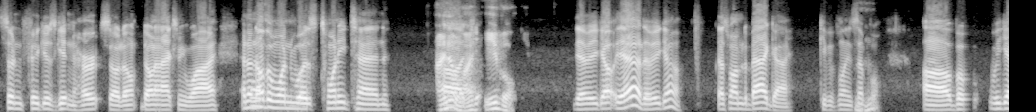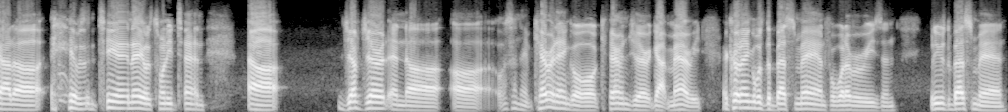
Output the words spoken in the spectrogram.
certain figures getting hurt, so don't don't ask me why. And another one was 2010. I know Uh, why evil. There you go. Yeah, there you go. That's why I'm the bad guy. Keep it plain and Mhm. simple. Uh, but we got uh, it was in TNA. It was 2010. Uh, Jeff Jarrett and uh, uh, what's her name? Karen Angle or Karen Jarrett got married, and Kurt Angle was the best man for whatever reason. but he was the best man.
